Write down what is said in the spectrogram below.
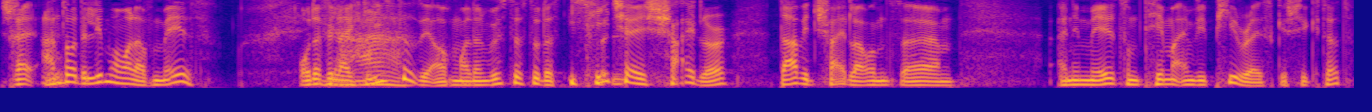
Schrei, antworte lieber mal auf Mails. Oder vielleicht Ja. liest du sie auch mal, dann wüsstest du, dass TJ Scheidler, David Scheidler uns ähm, eine Mail zum Thema MVP-Race geschickt hat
